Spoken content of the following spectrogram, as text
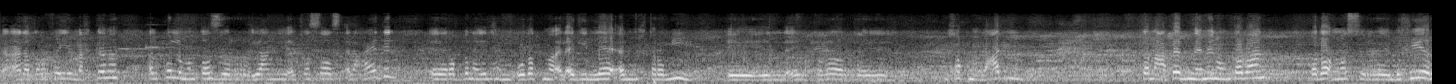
في- على طرفي المحكمة الكل منتظر يعني القصاص العادل. ربنا يلهم قضاتنا الأجلاء المحترمين ال- القرار بحكم العدل. كما اعتدنا منهم طبعا. قضاء مصر بخير.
